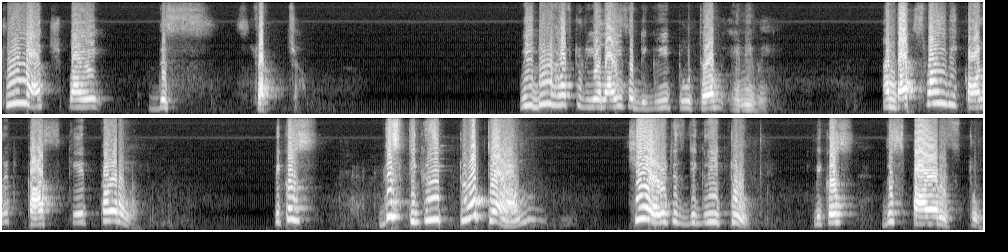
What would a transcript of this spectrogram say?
too much by this structure. We do have to realize a degree 2 term anyway and that is why we call it cascade parallel because this degree 2 term here it is degree 2 because this power is 2.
